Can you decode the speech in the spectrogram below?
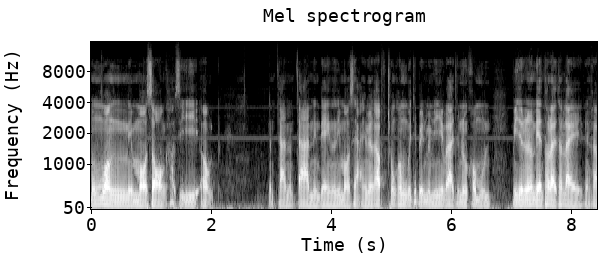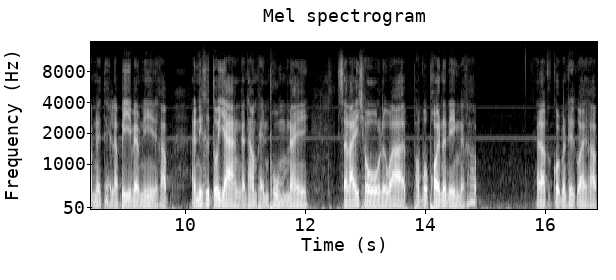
ม่วงๆในมอสองครับ สีออก น้ำตาลน้ำตาลแดงๆตรงนี้มอสาเห็นไหมครับช่วงข้อมูลก็จะเป็นแบบนี้ว่าจำนวนข้อมูล มีจำนวนนักเรียนเท่าไหร่เท่าไหร่นะครับในแต่ละปีแบบนี้นะครับอันนี้คือตัวอย่างการทำแผนภูมิในสไลด์โชว์หรือว่า powerpoint นั่นเองนะครับแล้วก็กดบันทึกไว้ครับ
